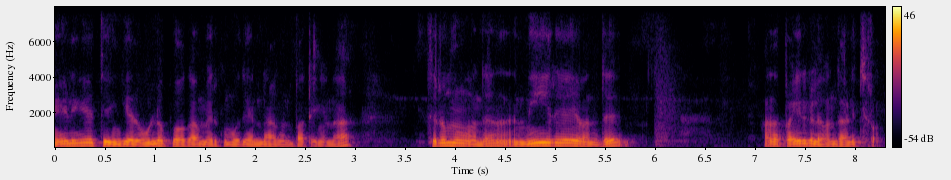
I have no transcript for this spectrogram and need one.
மேலேயே தேங்கி அது உள்ளே போகாமல் இருக்கும்போது என்ன ஆகுன்னு பார்த்தீங்கன்னா திரும்பவும் வந்து அந்த நீரே வந்து அந்த பயிர்களை வந்து அழிச்சிரும்.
